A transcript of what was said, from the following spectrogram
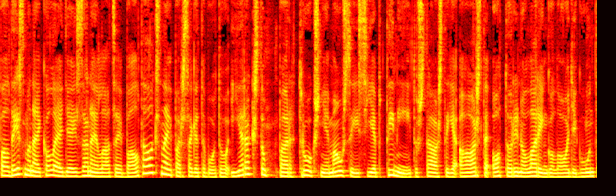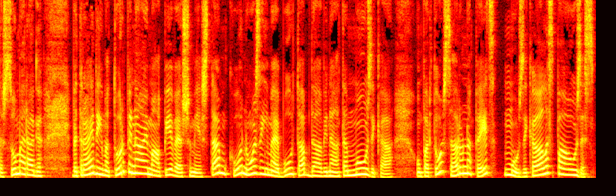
Paldies manai kolēģei Zanai Lācei Baltāksnei par sagatavoto ierakstu. Par trokšņiem ausīs jeb tinītu stāstīja ārste otorinolaringoloģe Gunta Sumeraga, bet raidījuma turpinājumā pievēršamies tam, ko nozīmē būt apdāvinātam mūzikā, un par to saruna pēc muzikālas pauzes.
